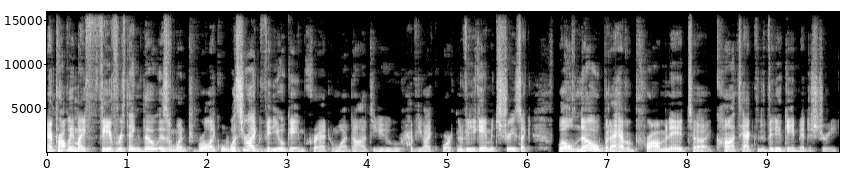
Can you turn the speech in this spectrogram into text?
And probably my favorite thing though is when people are like, "Well, what's your like video game cred and whatnot? Do you have you like worked in the video game industry?" It's like, "Well, no, but I have a prominent uh, contact in the video game industry."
